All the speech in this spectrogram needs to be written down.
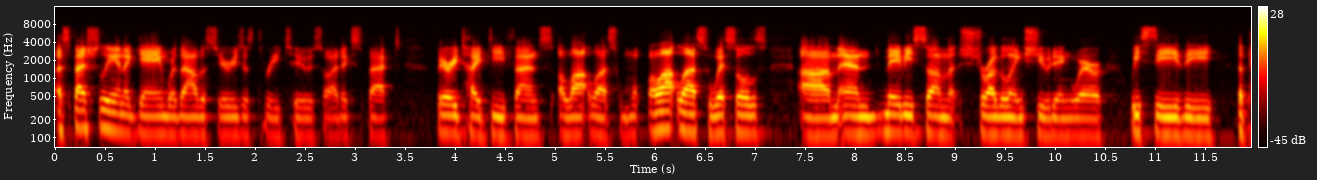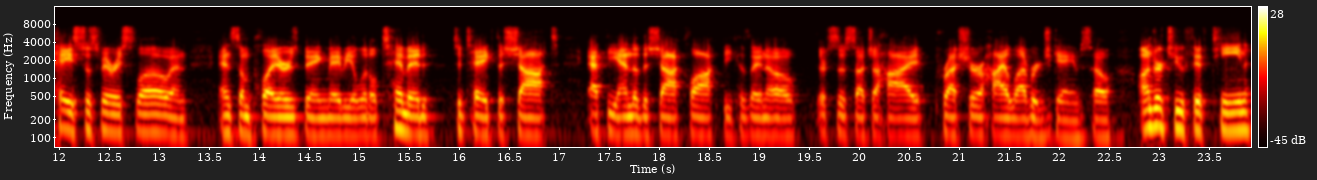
especially in a game where now the series is 3-2. So I'd expect very tight defense, a lot less a lot less whistles, um, and maybe some struggling shooting where we see the the pace just very slow and and some players being maybe a little timid to take the shot at the end of the shot clock because they know there's just such a high pressure, high leverage game. So under 215,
